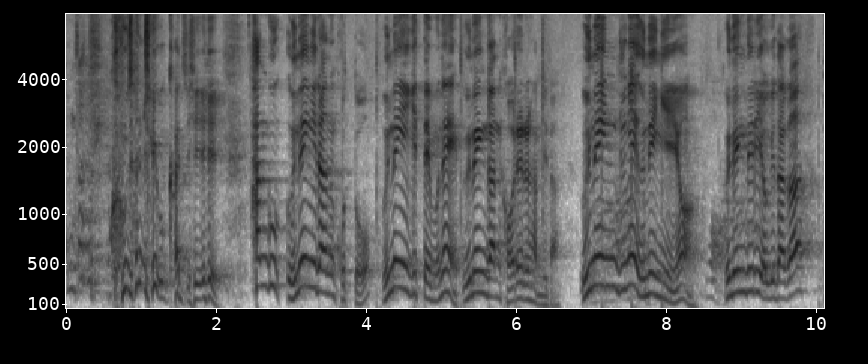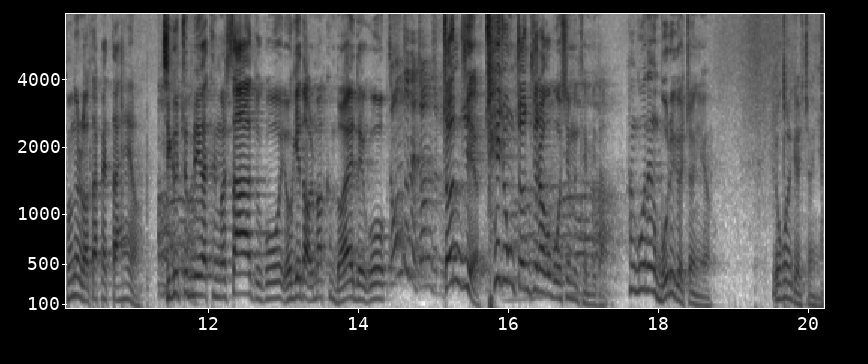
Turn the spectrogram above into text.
공산주의 국가지. 한국은행이라는 곳도 은행이기 때문에 은행 간 거래를 합니다. 은행 중에 은행이에요. 은행들이 여기다가 돈을 넣었다 뺐다 해요. 지급 준비 같은 걸 쌓아두고 여기에다 얼마큼 넣어야 되고 쩐주네 쩐주. 쩐주예요. 최종 쩐주라고 보시면 됩니다. 한국은행은 뭐를 결정해요? 요걸 결정해요.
